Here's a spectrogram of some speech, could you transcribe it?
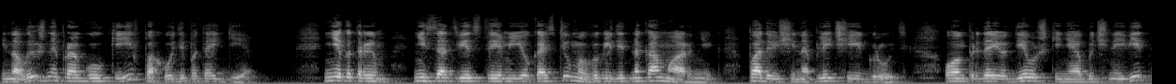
и на лыжной прогулке, и в походе по тайге. Некоторым несоответствием ее костюма выглядит накомарник, падающий на плечи и грудь. Он придает девушке необычный вид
